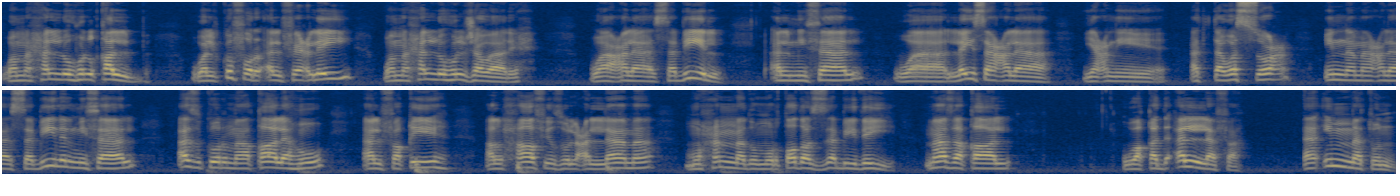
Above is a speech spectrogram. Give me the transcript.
ومحله القلب والكفر الفعلي ومحله الجوارح. وعلى سبيل المثال وليس على يعني التوسع إنما على سبيل المثال أذكر ما قاله الفقيه الحافظ العلامة محمد مرتضى الزبيدي. ماذا قال؟ وقد ألف أئمة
